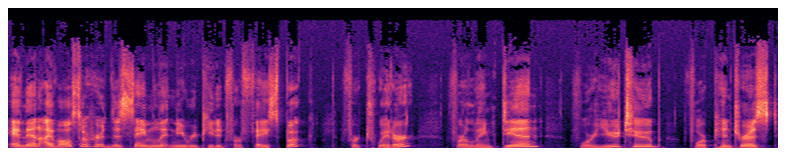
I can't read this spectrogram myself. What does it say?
And then I've also heard this same litany repeated for Facebook, for Twitter, for LinkedIn, for YouTube, for Pinterest,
